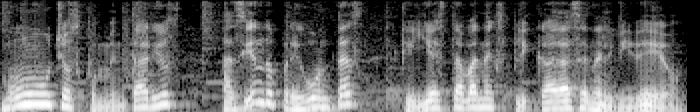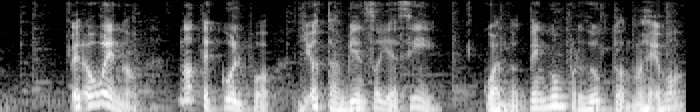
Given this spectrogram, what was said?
muchos comentarios haciendo preguntas que ya estaban explicadas en el video. Pero bueno, no te culpo, yo también soy así. Cuando tengo un producto nuevo,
